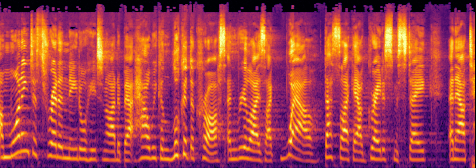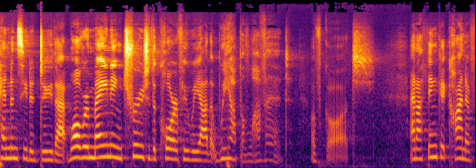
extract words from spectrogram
I'm wanting to thread a needle here tonight about how we can look at the cross and realize, like, wow, that's like our greatest mistake and our tendency to do that while remaining true to the core of who we are, that we are beloved of God. And I think it kind of,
